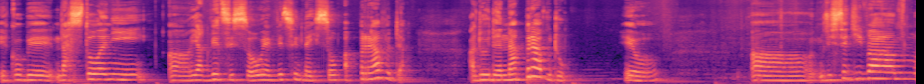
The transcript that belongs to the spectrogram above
jakoby nastolení, uh, jak věci jsou, jak věci nejsou a pravda. A dojde na pravdu, jo. A když se dívám,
